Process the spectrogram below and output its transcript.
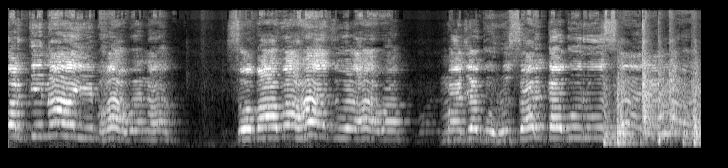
अग नाही भावना. स्वभाव हा जुळावा. माझ्या गुरु सारखा गुरु नाहीत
